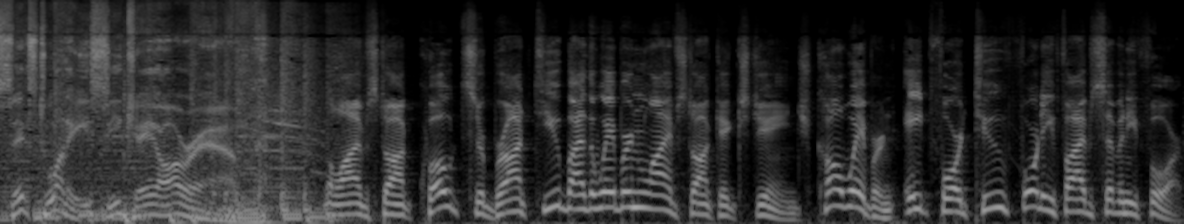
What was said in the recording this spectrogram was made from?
620 CKRM. The livestock quotes are brought to you by the Weyburn Livestock Exchange. Call Weyburn 842 4574.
